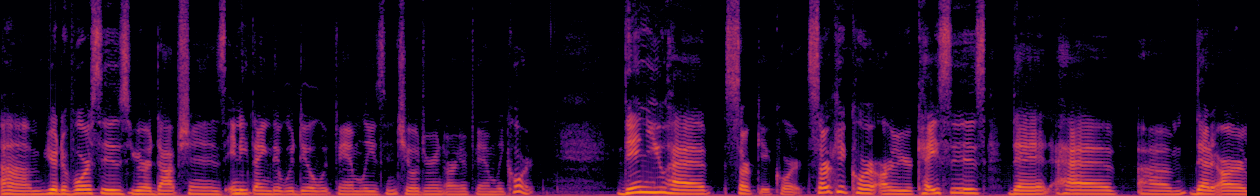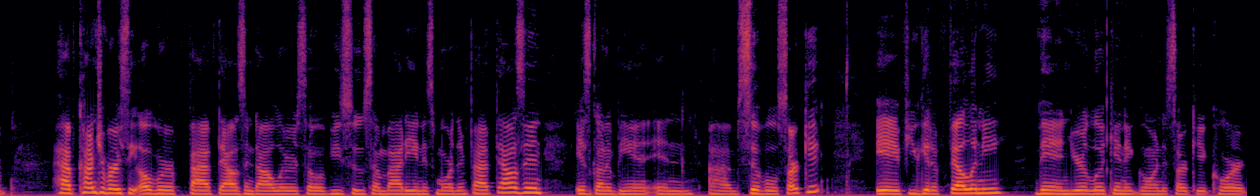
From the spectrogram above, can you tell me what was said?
Um, your divorces, your adoptions, anything that would deal with families and children are in family court. Then you have circuit court. Circuit court are your cases that have um, that are have controversy over five thousand dollars. So if you sue somebody and it's more than five thousand, it's going to be in, in um, civil circuit. If you get a felony, then you're looking at going to circuit court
